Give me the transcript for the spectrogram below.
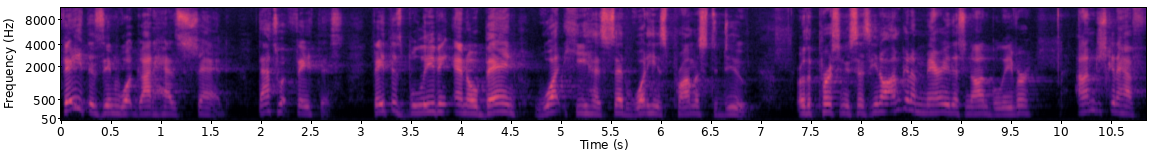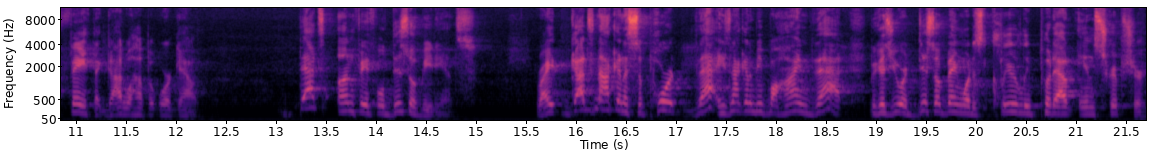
Faith is in what God has said. That's what faith is. Faith is believing and obeying what He has said, what He has promised to do. Or the person who says, you know, I'm going to marry this non believer and I'm just going to have faith that God will help it work out. That's unfaithful disobedience, right? God's not going to support that. He's not going to be behind that because you are disobeying what is clearly put out in Scripture.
